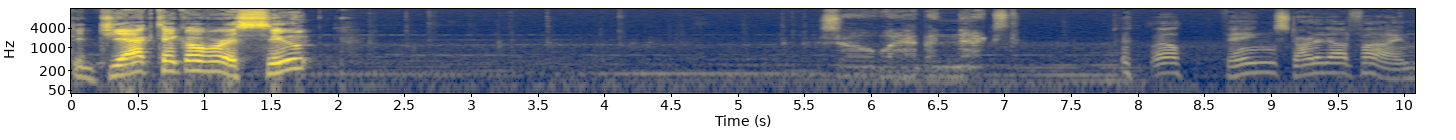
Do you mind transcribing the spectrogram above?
Did Jack take over a suit? Things started out fine.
